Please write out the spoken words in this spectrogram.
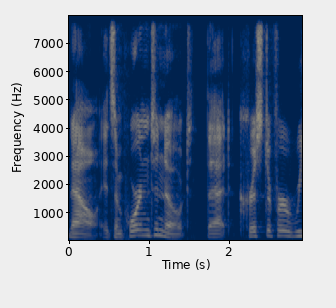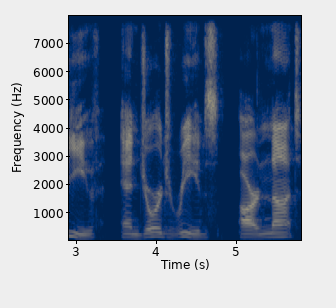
Now, it's important to note that Christopher Reeve and George Reeves are not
